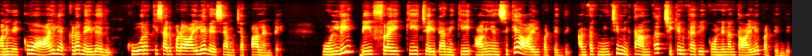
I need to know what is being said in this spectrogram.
మనం ఎక్కువ ఆయిల్ ఎక్కడ వేయలేదు. కూరకి సరిపడా ఆయిలే వేసాము చెప్పాలంటే. ఓన్లీ డీప్ ఫ్రైకి చేయటానికి ఆనియన్స్కే ఆయిల్ పట్టింది అంతకు మించి మిగతా అంతా చికెన్ కర్రీకి వండినంత ఆయిలే పట్టింది.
